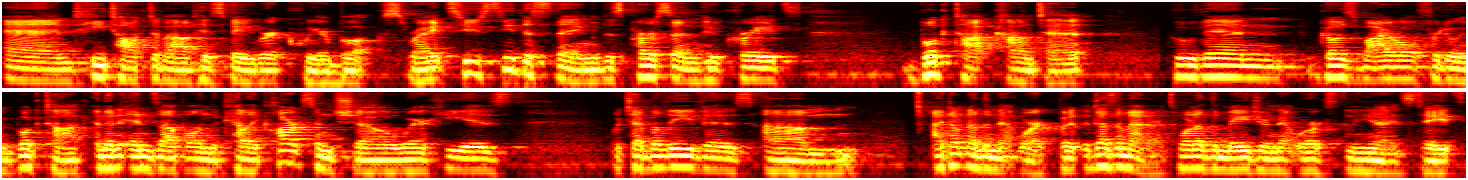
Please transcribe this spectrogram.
And he talked about his favorite queer books, right? So you see this thing, this person who creates BookTok content, who then goes viral for doing BookTok and then ends up on the Kelly Clarkson show, where he is, which I believe is, um, I don't know the network, but it doesn't matter. It's one of the major networks in the United States,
